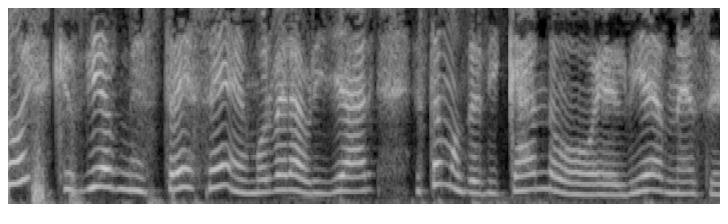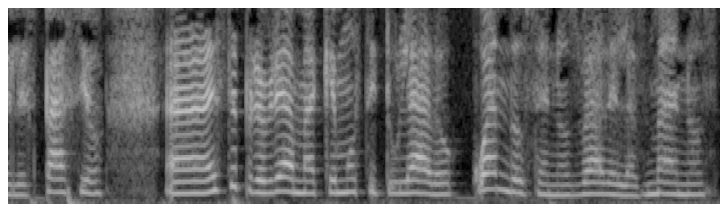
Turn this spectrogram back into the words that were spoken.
hoy, que es viernes 13, en Volver a Brillar, estamos dedicando el viernes, el espacio, a este programa que hemos titulado Cuando se nos va de las manos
